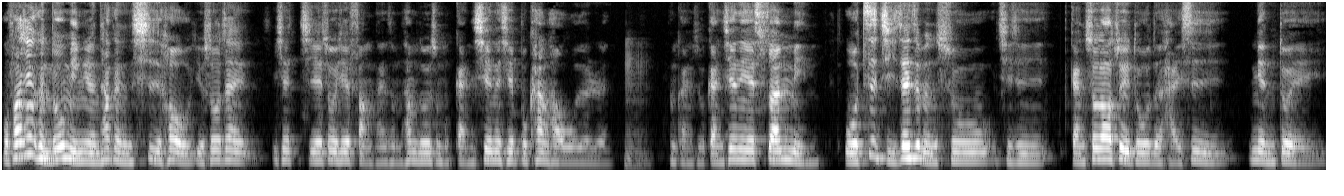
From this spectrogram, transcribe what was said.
我发现很多名人，他可能事后有时候在一些接受一些访谈什么，他们都有什么感谢那些不看好我的人，嗯，很感说感谢那些酸民。我自己在这本书其实感受到最多的还是面对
